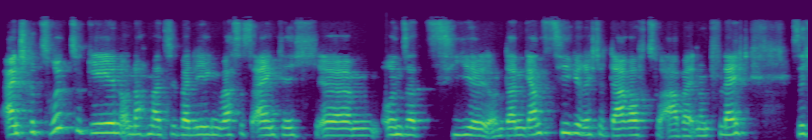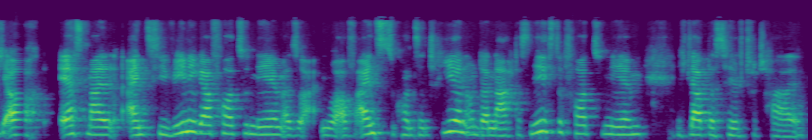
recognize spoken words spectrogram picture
einen Schritt zurückzugehen und nochmal zu überlegen, was ist eigentlich ähm, unser Ziel und dann ganz zielgerichtet darauf zu arbeiten und vielleicht sich auch erstmal ein Ziel weniger vorzunehmen, also nur auf eins zu konzentrieren und danach das nächste vorzunehmen. Ich glaube, das hilft total.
